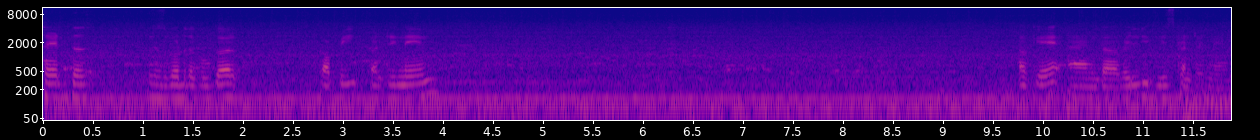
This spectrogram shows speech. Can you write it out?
set the let's go to the google copy country name. Okay and the value is country name.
